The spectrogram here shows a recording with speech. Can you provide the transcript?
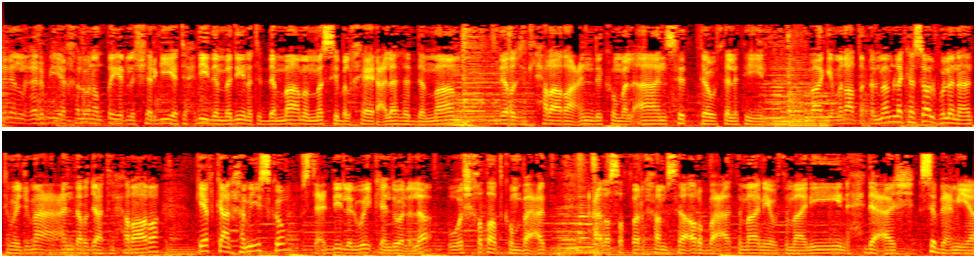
من الغربية خلونا نطير للشرقية تحديدا مدينة الدمام. نمسي بالخير على أهل الدمام. درجة الحرارة عندكم الآن 36 باقي مناطق المملكة سولفوا لنا أنتم يا جماعة عن درجات الحرارة. كيف كان خميسكم؟ مستعدين للويكند ولا لا؟ وش خططكم بعد؟ على صفر خمسة أربعة ثمانية وثمانين أحد عشر سبعمية.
